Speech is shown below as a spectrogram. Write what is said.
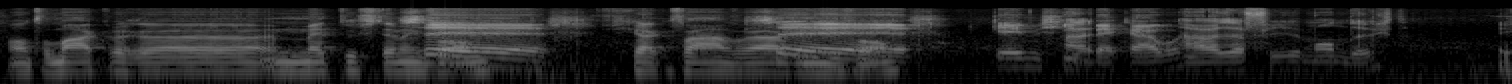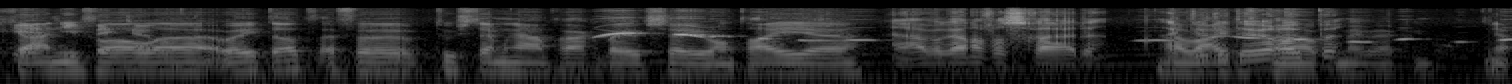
Want we maken er eh, met toestemming van. Dus ga ik even aanvragen in ieder geval. Kun je misschien Hij- bek houden? Hou eens even je mond dicht. Ik ga in ieder geval, bek eh weet dat, even toestemming aanvragen bij FC, want hij, eh Ja, we gaan alvast rijden. Ik hij doe die weigert deur open. Ja.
